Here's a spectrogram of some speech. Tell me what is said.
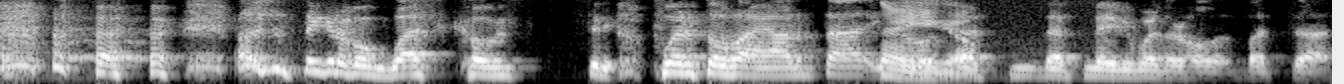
I was just thinking of a West Coast city, Puerto Vallarta. You There know, you go. That's that's maybe where they're holding. But uh,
